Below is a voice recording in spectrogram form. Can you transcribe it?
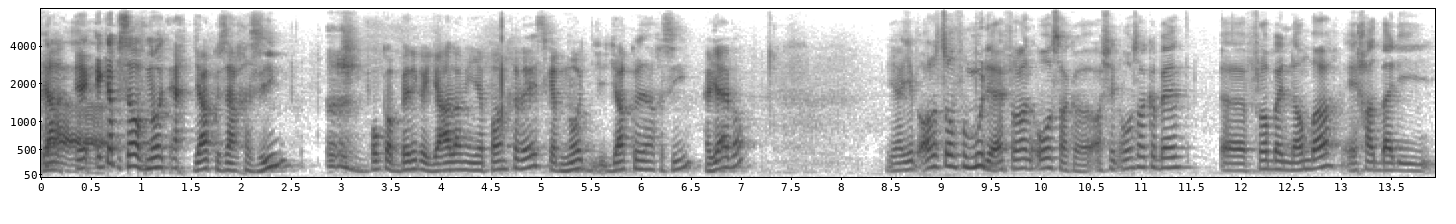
Ja, ik, ik heb zelf nooit echt Yakuza gezien. Ook al ben ik een jaar lang in Japan geweest. Ik heb nooit Yakuza gezien. Heb jij wel? Ja, je hebt altijd zo'n vermoeden, hè? vooral in Osaka. Als je in Osaka bent, eh, vooral bij Namba, en je gaat bij die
